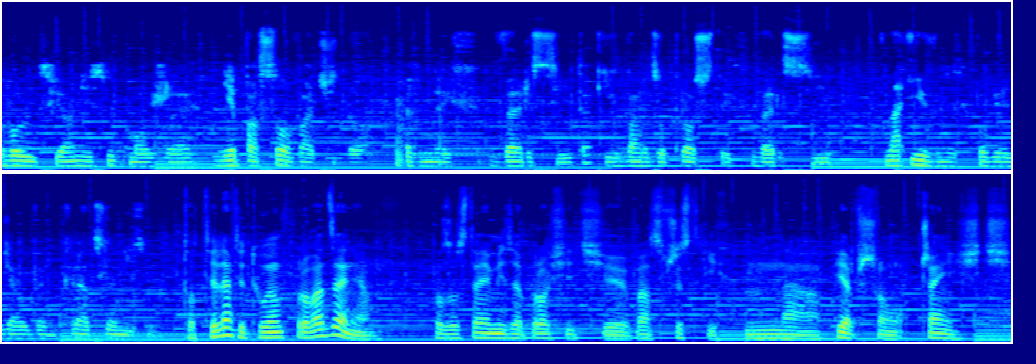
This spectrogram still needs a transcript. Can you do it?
ewolucjonizm może nie pasować do pewnych wersji, takich bardzo prostych wersji, naiwnych, powiedziałbym, kreacjonizmu. To tyle tytułem wprowadzenia. Pozostaje mi zaprosić Was wszystkich na pierwszą część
